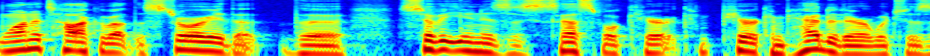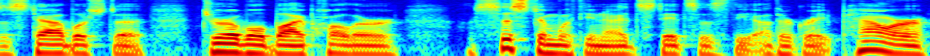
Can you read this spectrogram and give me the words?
want to talk about the story that the Soviet Union is a successful peer competitor, which has established a durable bipolar system with the United States as the other great power,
